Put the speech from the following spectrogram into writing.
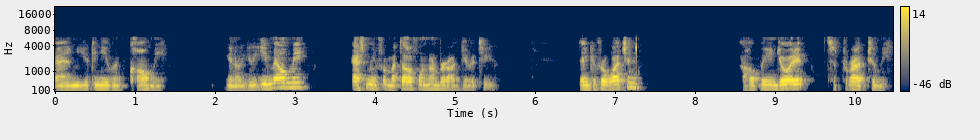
And you can even call me. You know, you email me, ask me for my telephone number, I'll give it to you. Thank you for watching. I hope you enjoyed it. Subscribe to me.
